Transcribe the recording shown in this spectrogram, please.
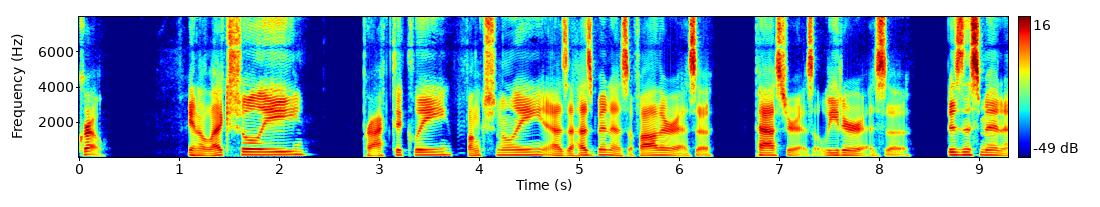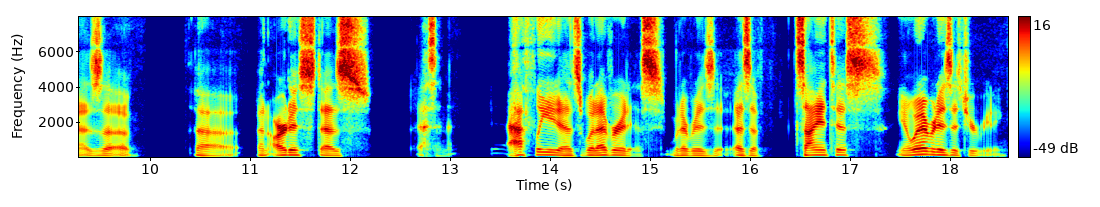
grow intellectually, practically, functionally, as a husband, as a father, as a pastor, as a leader, as a businessman, as a uh, an artist, as as an athlete, as whatever it is, whatever it is, as a scientist, you know, whatever it is that you're reading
